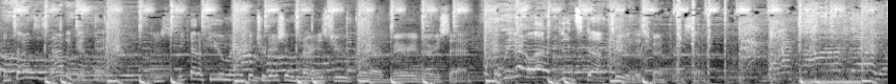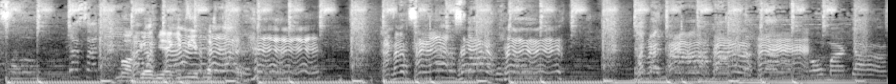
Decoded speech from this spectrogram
Sometimes it's got a few American traditions in our history that are very, very sad. But we got a lot of good stuff too in this country. So Come on, Govey, give me your best. Oh my god!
